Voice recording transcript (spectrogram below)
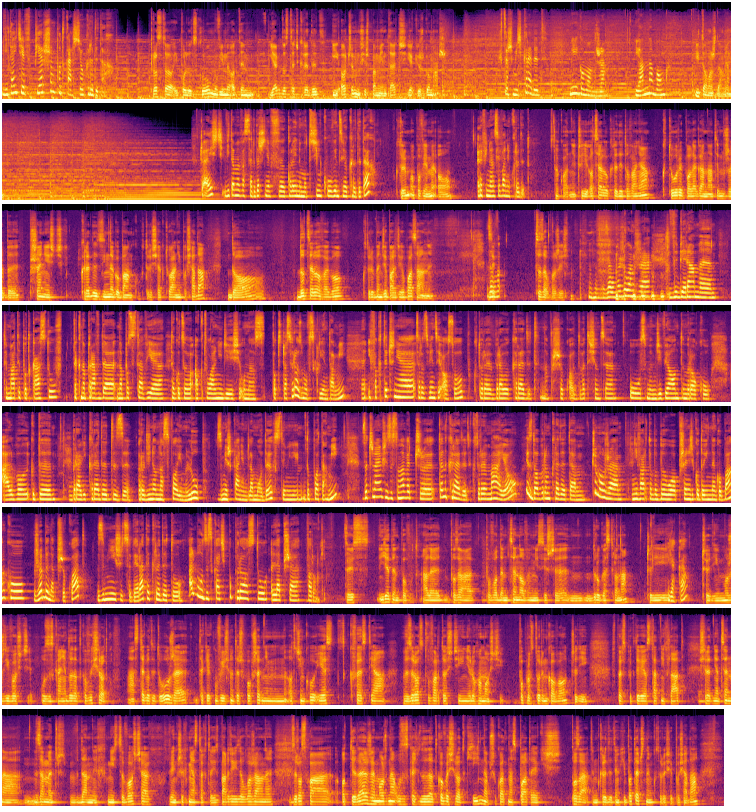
Witajcie w pierwszym podcaście o kredytach. Prosto i po ludzku mówimy o tym, jak dostać kredyt i o czym musisz pamiętać, jak już go masz. Chcesz mieć kredyt? Miej go mądrze. Joanna Bąk i Tomasz Damian. Cześć, witamy Was serdecznie w kolejnym odcinku Więcej o kredytach, w którym opowiemy o refinansowaniu kredytu. Dokładnie, czyli o celu kredytowania, który polega na tym, żeby przenieść kredyt z innego banku, który się aktualnie posiada, do docelowego, który będzie bardziej opłacalny. Zauwa- Co zauważyliśmy? Zauważyłam, że wybieramy tematy podcastów tak naprawdę na podstawie tego, co aktualnie dzieje się u nas podczas rozmów z klientami. I faktycznie coraz więcej osób, które brały kredyt na przykład w 2008-2009 roku, albo gdy brali kredyt z rodziną na swoim lub z mieszkaniem dla młodych, z tymi dopłatami, zaczynają się zastanawiać, czy ten kredyt, który mają, jest dobrym kredytem, czy może nie warto by było przenieść go do innego banku, żeby na przykład zmniejszyć sobie ratę kredytu albo uzyskać po prostu lepsze warunki. To jest jeden powód, ale poza powodem cenowym jest jeszcze druga strona, czyli. Jaka? Czyli możliwość uzyskania dodatkowych środków. A z tego tytułu, że tak jak mówiliśmy też w poprzednim odcinku, jest kwestia wzrostu wartości nieruchomości. Po prostu rynkowo, czyli w perspektywie ostatnich lat średnia cena za metr w danych miejscowościach, w większych miastach to jest bardziej zauważalne, wzrosła o tyle, że można uzyskać dodatkowe środki, na przykład na spłatę jakichś poza tym kredytem hipotecznym, który się posiada,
